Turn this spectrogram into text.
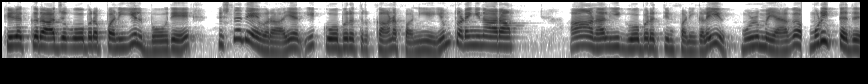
கிழக்கு ராஜகோபுர பணியில் போதே கிருஷ்ணதேவராயர் இக்கோபுரத்திற்கான பணியையும் தொடங்கினாராம். ஆனால் இக்கோபுரத்தின் பணிகளை முழுமையாக முடித்தது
